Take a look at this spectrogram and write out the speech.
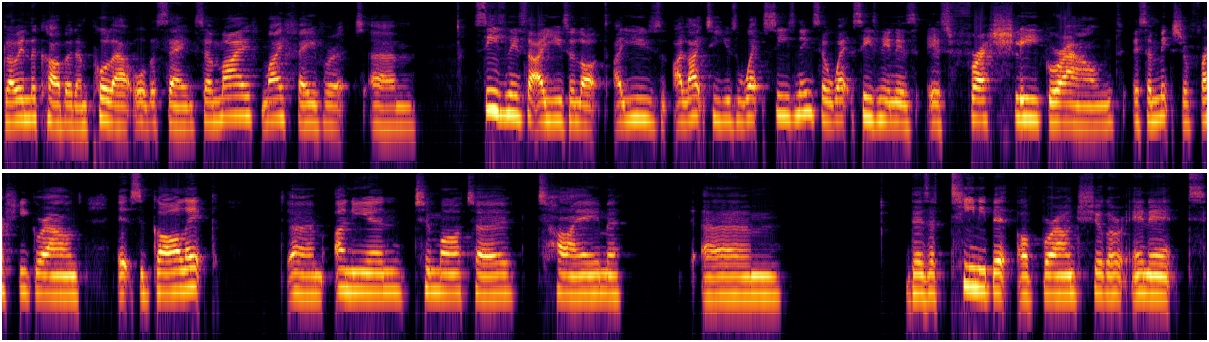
Go in the cupboard and pull out all the same. So my my favorite um, seasonings that I use a lot, I use I like to use wet seasoning. So wet seasoning is is freshly ground. It's a mixture of freshly ground. It's garlic, um, onion, tomato, thyme. Um, there's a teeny bit of brown sugar in it,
